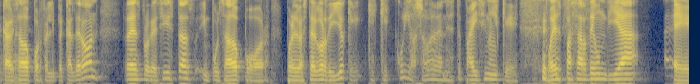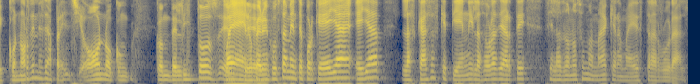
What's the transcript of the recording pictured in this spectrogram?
encabezado por Felipe Calderón, redes progresistas, impulsado por, por el Baster Gordillo, que, que- que curioso, ¿verdad? En este país en el que puedes pasar de un día con órdenes de aprehensión o con, con delitos. Bueno, este, pero injustamente porque ella, ella, las casas que tiene y las obras de arte se las donó su mamá, que era maestra rural.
